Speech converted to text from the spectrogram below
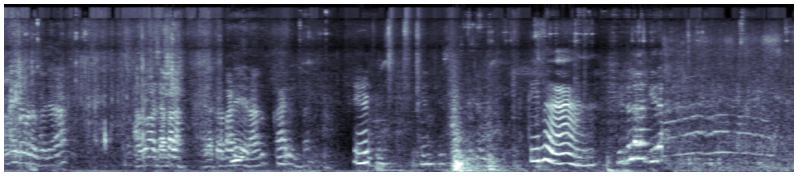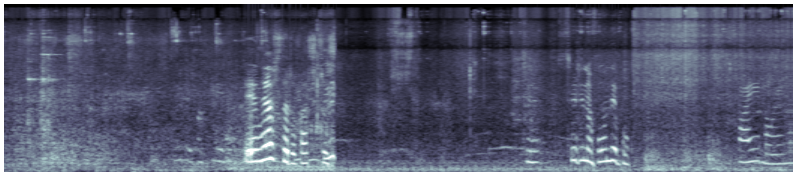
అలాగే ఉండదు కదా అల్వా డబ్బాలా. అక్కడ పడే రాదు. కాయలు ఉందా? ఏ- తినా ఏం చేస్తారు ఫస్ట్? సిటీ నా ఫోన్ తెప్పు. పాయిలో ఎండ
